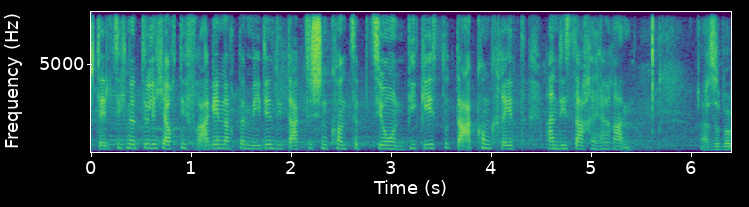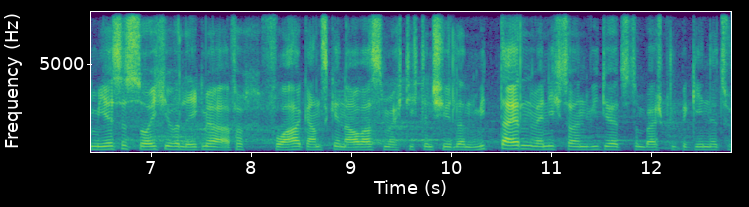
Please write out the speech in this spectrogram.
stellt sich natürlich auch die Frage nach der mediendidaktischen Konzeption. Wie gehst du da konkret an die Sache heran? Also bei mir ist es so, ich überlege mir einfach vorher ganz genau, was möchte ich den Schülern mitteilen, wenn ich so ein Video jetzt zum Beispiel beginne zu,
